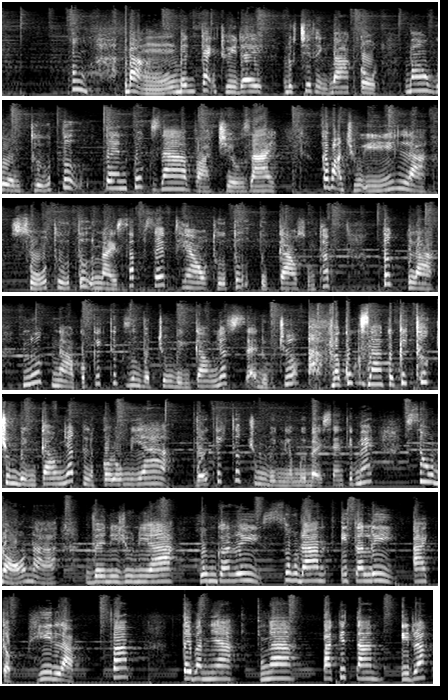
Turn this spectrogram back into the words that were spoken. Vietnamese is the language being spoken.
Vâng, bảng bên cạnh Thùy đây được chia thành 3 cột bao gồm thứ tự, tên quốc gia và chiều dài. Các bạn chú ý là số thứ tự này sắp xếp theo thứ tự từ cao xuống thấp tức là nước nào có kích thước dương vật trung bình cao nhất sẽ đứng trước. Và quốc gia có kích thước trung bình cao nhất là Colombia với kích thước trung bình là 17 cm. Sau đó là Venezuela, Hungary, Sudan, Italy, Ai Cập, Hy Lạp, Pháp, Tây Ban Nha, Nga, Pakistan, Iraq.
